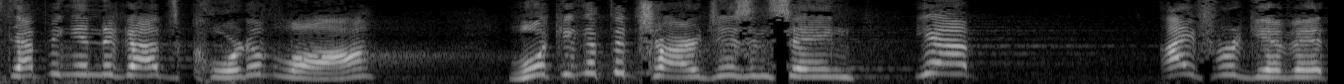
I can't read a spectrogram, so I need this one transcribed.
stepping into God's court of law, looking at the charges and saying, Yep, yeah, I forgive it.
